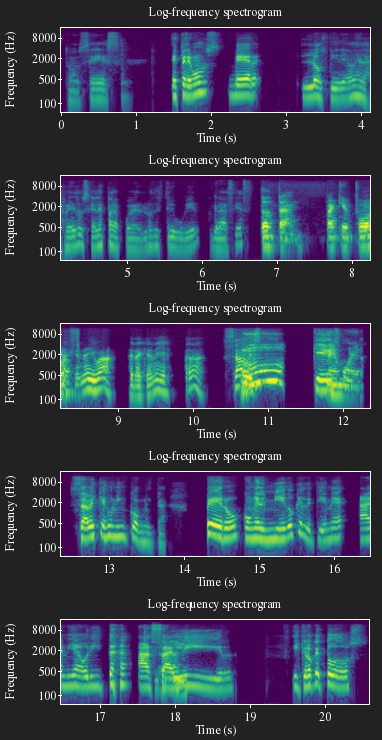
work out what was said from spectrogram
Entonces, esperemos ver los videos en las redes sociales para poderlos distribuir. Gracias. Total. ¿Para qué por? ¿Será que Anaí va? ¿Será que Anaí estará? ¿Sabes ¡Oh! que Me es, muero. sabes que es una incógnita? Pero con el miedo que le tiene Ani ahorita a salir, y creo que todos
